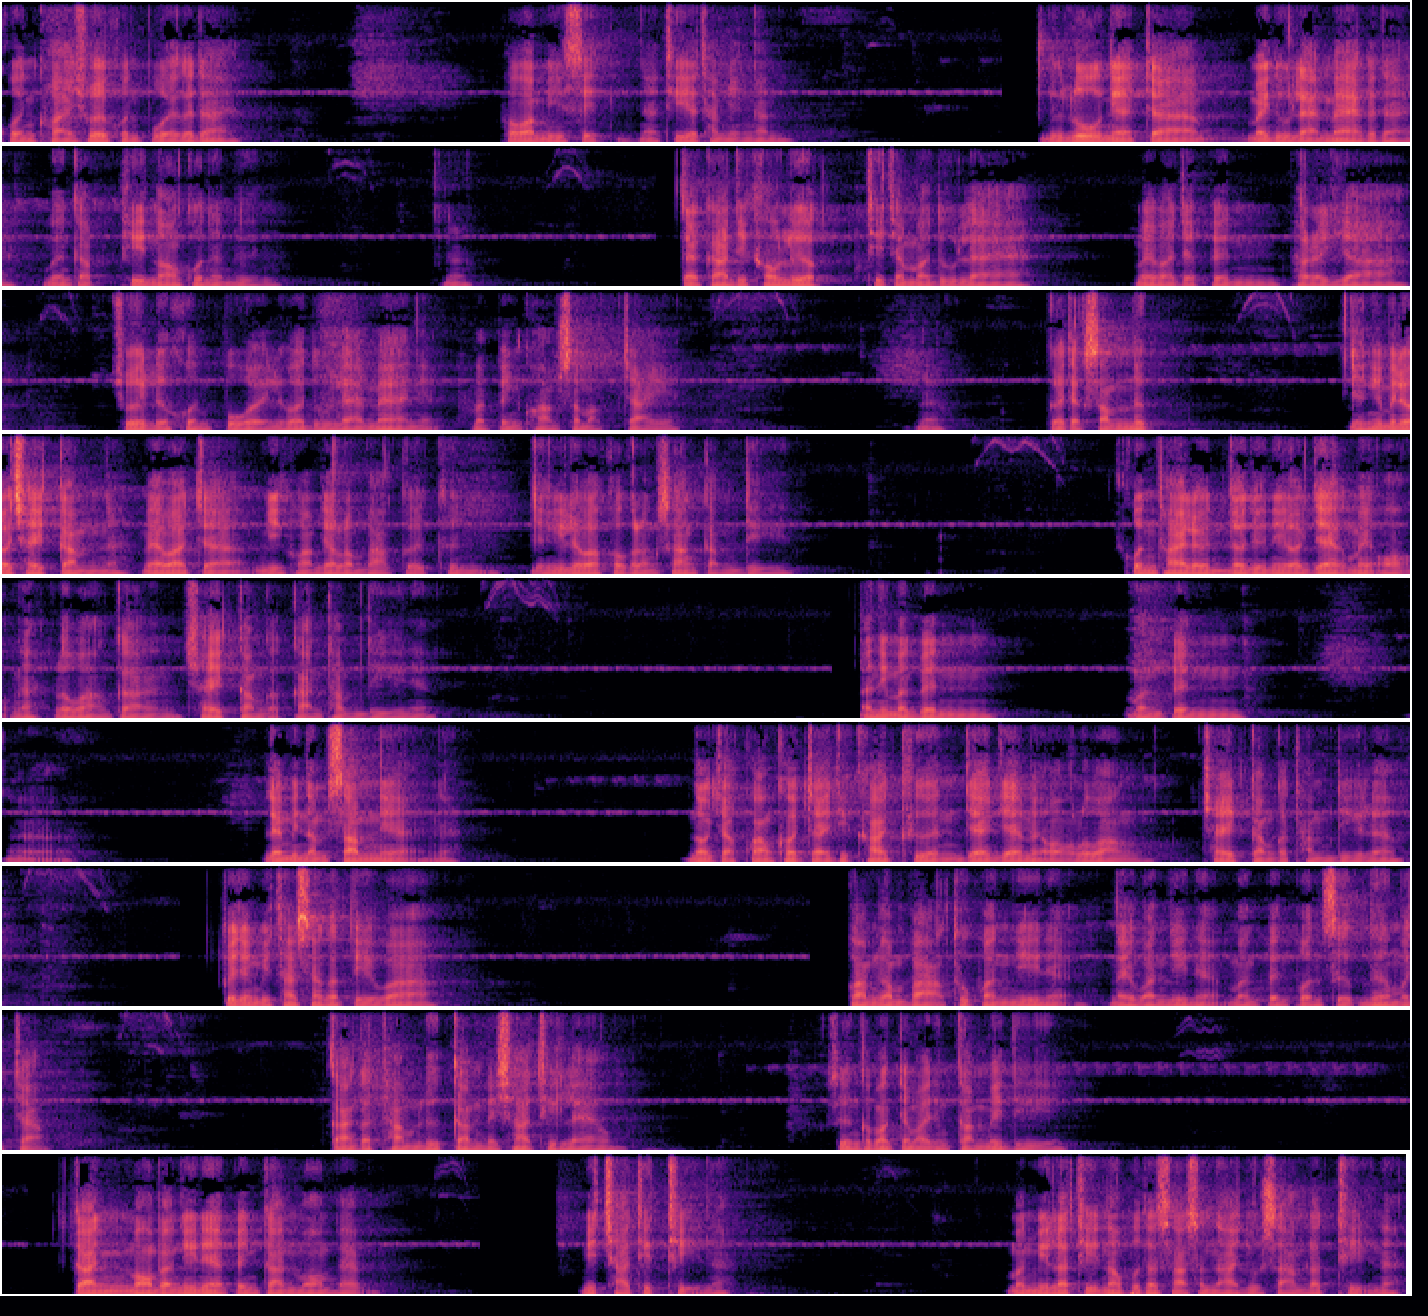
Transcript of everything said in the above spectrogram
ขวนขวายช่วยคนป่วยก็ได้ เพราะว่ามีสิทธิ์นะที่จะทำอย่างนั้น หรือลูกเนี่ยจะไม่ดูแลแม่ก็ได้ เหมือนกับพี่น้องคนอื่นๆนะแต่การที่เขาเลือกที่จะมาดูแล ไม่ว่าจะเป็นภรรยาช่วยเหลือคนป่วย หรือว่าดูแลแม่เนี่ยมันเป็นความสมัครใจนะเกิดจากสำนึก อย่างนี้ไม่เรียกว่าใช้กรรมนะแม้ว่าจะมีความยากลำบากเกิดขึ้น อย่างนี้เรียกว่าเขากำลังสร้างกรรมดี คนไทยเราเราเดี๋ยวนี้เราแยกไม่ออกนะระหว่างการใช้กรรมกับการทำดีเนี่ย อันนี้มันเป็นมันเป็นและมีหนำซ้ำเนี่ยนะนอกจากความเข้าใจที่คาดเคลื่อน แยกแยะไม่ออกระหว่างใช้กรรมกับทำดีแล้ว ก็ยังมีทัศนคติว่า ความลำบากทุกวันนี้เนี่ยในวันนี้เนี่ยมันเป็นผลสืบเนื่องมาจาก การกระทำหรือกรรมในชาติที่แล้ว ซึ่งก็มักจะหมายถึงกรรมไม่ดี การมองแบบนี้เนี่ยเป็นการมองแบบมิจฉาทิฏฐินะมันมีลัทธินอกพุทธศาสนาอยู่สามลัทธินะ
